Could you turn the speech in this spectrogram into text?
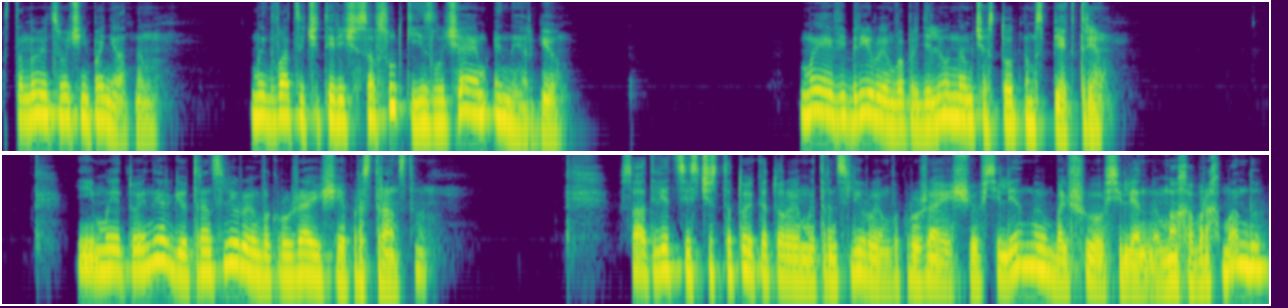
становится очень понятным. Мы 24 часа в сутки излучаем энергию мы вибрируем в определенном частотном спектре. И мы эту энергию транслируем в окружающее пространство. В соответствии с частотой, которую мы транслируем в окружающую Вселенную, большую Вселенную Маха Брахманду,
